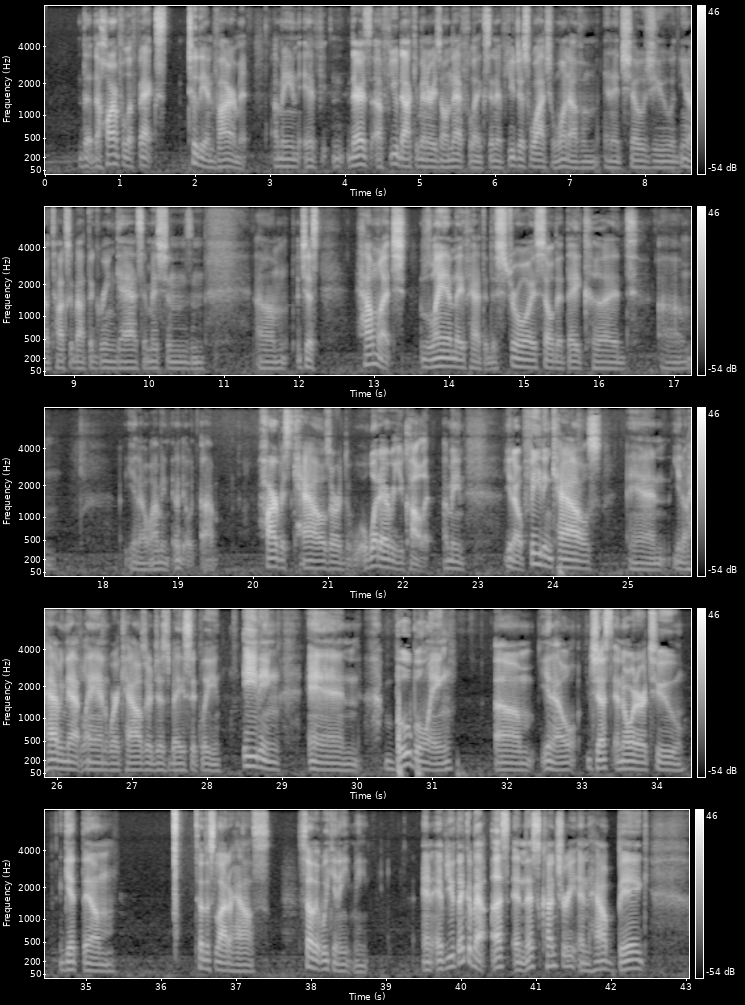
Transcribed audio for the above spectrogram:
the the harmful effects to the environment. I mean, if there's a few documentaries on Netflix, and if you just watch one of them, and it shows you, you know, talks about the green gas emissions and um, just how much land they've had to destroy so that they could, um, you know, I mean, uh, harvest cows or whatever you call it. I mean, you know, feeding cows and, you know, having that land where cows are just basically eating and boo booing, um, you know, just in order to get them to the slaughterhouse so that we can eat meat. And if you think about us in this country and how big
